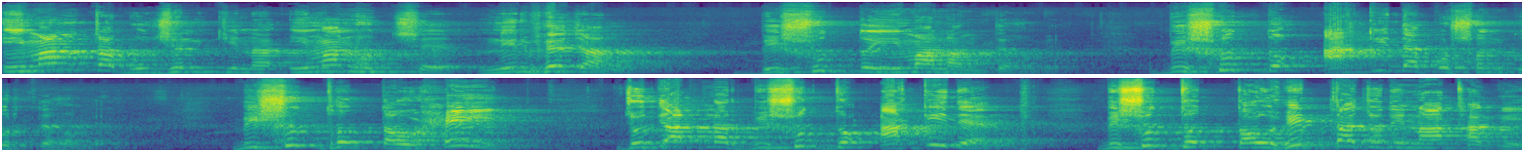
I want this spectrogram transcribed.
ইমানটা বুঝেন কি না ইমান হচ্ছে নির্ভেজাল, বিশুদ্ধ ইমান আনতে হবে। বিশুদ্ধ আকিদা পোষণ করতে হবে। বিশুদ্ধ তৌহিদ যদি আপনার বিশুদ্ধ আকিদে, বিশুদ্ধ তৌহিদটা যদি না থাকে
